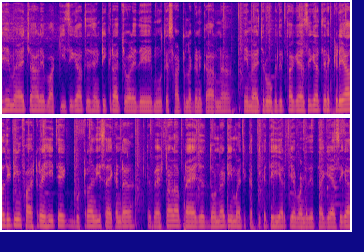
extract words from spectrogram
ਇਹ ਮੈਚ ਹਾਲੇ ਬਾਕੀ ਸੀਗਾ ਤੇ ਸੈਂਟੀ ਕਰਾਚੋ ਵਾਲੇ ਦੇ ਮੂੰਹ ਤੇ ਸੱਟ ਲੱਗਣ ਕਾਰਨ ਇਹ ਮੈਚ ਰੋਕ ਦਿੱਤਾ ਗਿਆ ਸੀਗਾ ਤੇ ਕੜਿਆਲ ਦੀ ਟੀਮ ਫਸਟ ਰਹੀ ਤੇ ਬੁੱਟਰਾਂ ਦੀ ਸੈਕੰਡ ਤੇ ਬੈਸਟ ਵਾਲਾ ਪ੍ਰਾਈਜ਼ ਦੋਨਾਂ ਟੀਮਾਂ 'ਚ 31 31000 ਰੁਪਏ ਵੰਡ ਦਿੱਤਾ ਗਿਆ ਸੀਗਾ।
